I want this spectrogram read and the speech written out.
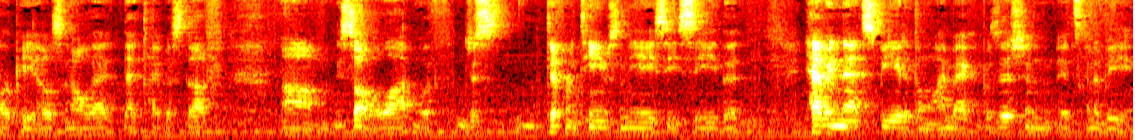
RPOs and all that that type of stuff. Um, we saw a lot with just different teams in the ACC that having that speed at the linebacker position, it's going to be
